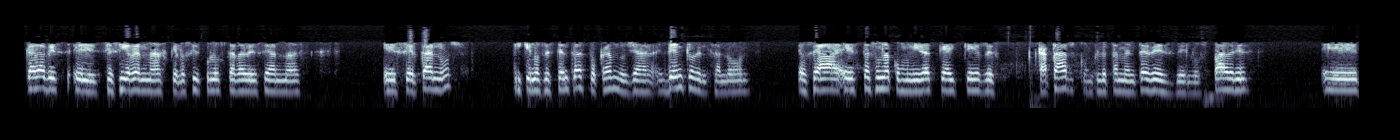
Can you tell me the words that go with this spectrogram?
cada vez eh, se cierren más, que los círculos cada vez sean más eh, cercanos y que nos estén trastocando ya dentro del salón. O sea, esta es una comunidad que hay que rescatar completamente desde los padres, eh,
